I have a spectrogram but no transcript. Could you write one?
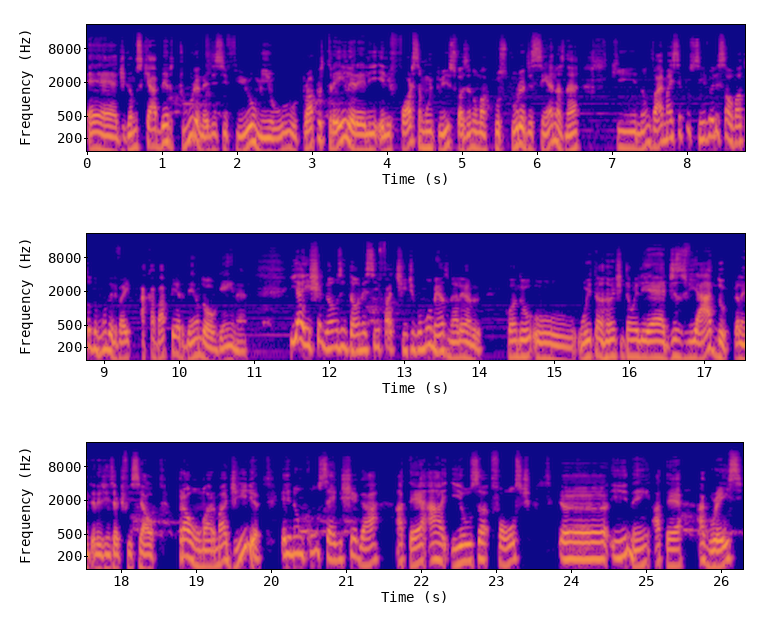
é, digamos que a abertura né, desse filme, o próprio trailer, ele, ele força muito isso, fazendo uma costura de cenas, né? Que não vai mais ser possível ele salvar todo mundo, ele vai acabar perdendo alguém, né? E aí chegamos então nesse fatídico momento, né, Leandro? quando o, o Ethan Hunt então ele é desviado pela inteligência artificial para uma armadilha, ele não consegue chegar até a Ilsa Faust uh, e nem até a Grace.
